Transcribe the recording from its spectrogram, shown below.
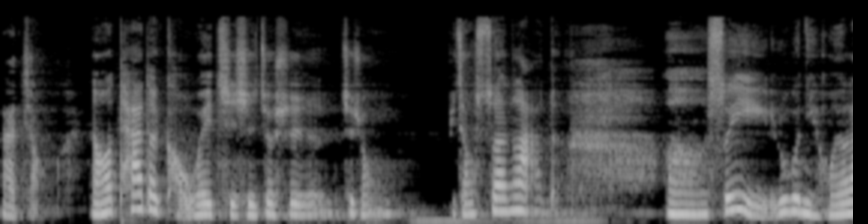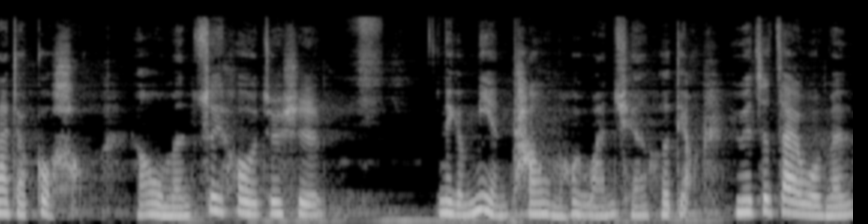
辣椒，然后它的口味其实就是这种。比较酸辣的，嗯，所以如果你红油辣椒够好，然后我们最后就是那个面汤，我们会完全喝掉，因为这在我们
